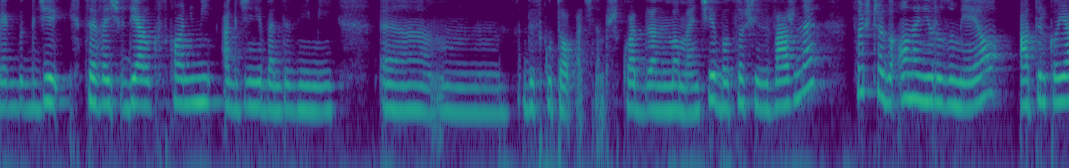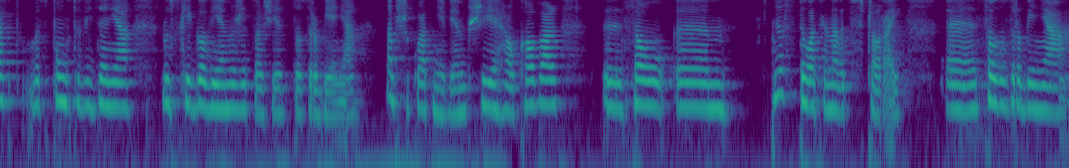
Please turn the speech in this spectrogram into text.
jakby gdzie chcę wejść w dialog z końmi, a gdzie nie będę z nimi um, dyskutować na przykład w danym momencie, bo coś jest ważne, coś czego one nie rozumieją, a tylko ja z, z punktu widzenia ludzkiego wiem, że coś jest do zrobienia. Na przykład, nie wiem, przyjechał kowal, y, są, jest sytuacja nawet wczoraj, y, są do zrobienia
